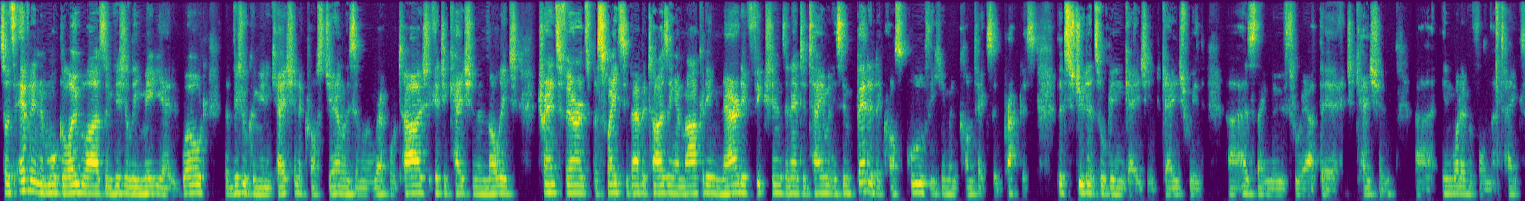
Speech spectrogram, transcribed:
So it's evident in a more globalized and visually mediated world that visual communication across journalism and reportage, education and knowledge, transference, persuasive advertising and marketing, narrative fictions and entertainment is embedded across all of the human contexts and practice that students will be engaged, engaged with uh, as they move throughout their education uh, in whatever form that takes.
